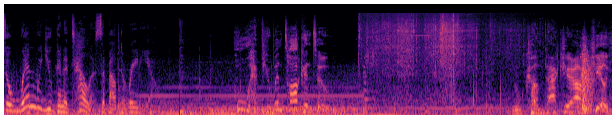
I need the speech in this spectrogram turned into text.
So when were you gonna tell us about the radio? Who have you been talking to? You come back here, I'll kill you.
